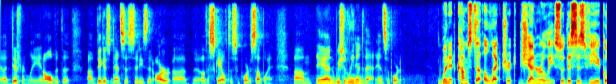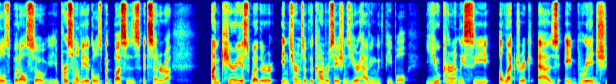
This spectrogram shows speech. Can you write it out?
uh, differently in all but the uh, biggest, densest cities that are uh, of a scale to support a subway. Um, and we should lean into that and support it. When it comes to electric generally, so this is vehicles, but also personal vehicles, but buses, etc. I'm curious whether, in terms of the conversations you're having with people, you currently see electric as a bridge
